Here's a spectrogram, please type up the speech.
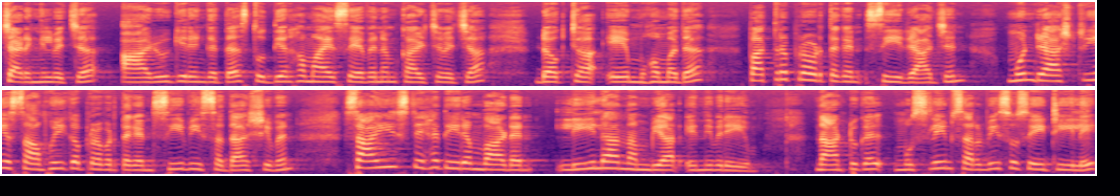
ചടങ്ങിൽ വെച്ച് ആരോഗ്യരംഗത്ത് സ്തുത്യർഹമായ സേവനം കാഴ്ചവെച്ച ഡോക്ടർ എ മുഹമ്മദ് പത്രപ്രവർത്തകൻ സി രാജൻ മുൻ രാഷ്ട്രീയ സാമൂഹിക പ്രവർത്തകൻ C V Sadasivan Sai Snehatheeram warden Leela Nambiar എന്നിവരെയും നാട്ടുകൾ മുസ്ലിം സർവീസ് സൊസൈറ്റിയിലെ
